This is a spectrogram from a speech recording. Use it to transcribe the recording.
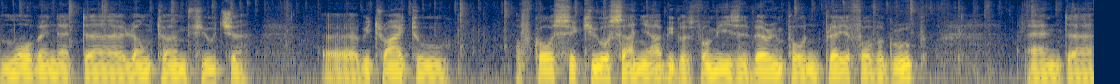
more than at uh, long-term future. Uh, we try to, of course, secure Sagna because for me he's a very important player for the group. And uh,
